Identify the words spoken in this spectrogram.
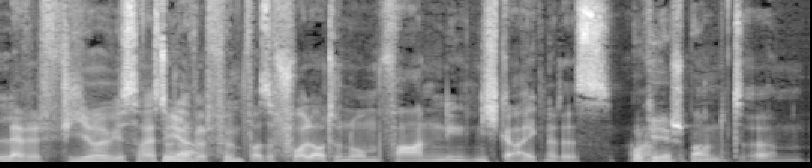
Level 4, wie es heißt, oder ja. Level 5, also vollautonomen Fahren, nicht geeignet ist. Okay, spannend. Und, ähm,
